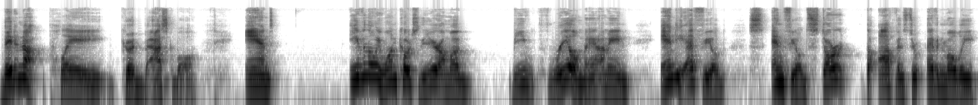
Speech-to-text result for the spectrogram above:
they did not play good basketball. And even though he won Coach of the Year, I'm a be real, man. I mean, Andy Enfield, Enfield, start the offense through Evan Mobley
